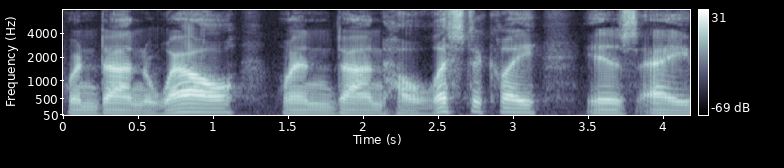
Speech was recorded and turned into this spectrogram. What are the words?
when done well, when done holistically, is a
